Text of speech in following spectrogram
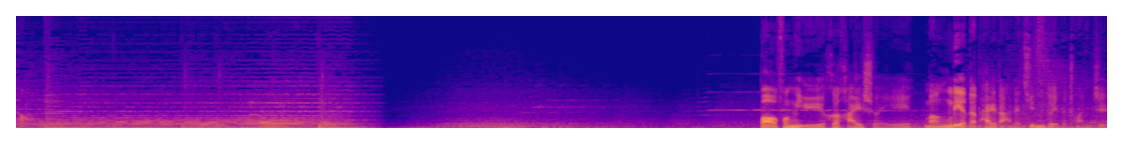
岛。暴风雨和海水猛烈地拍打着军队的船只，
